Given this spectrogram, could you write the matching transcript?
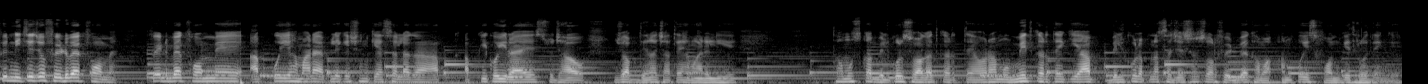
फिर नीचे जो फीडबैक फॉर्म है फीडबैक फॉर्म में आपको ये हमारा एप्लीकेशन कैसा लगा, आप, आपकी कोई राय, सुझाव जो आप देना चाहते हैं हमारे लिए तो हम उसका बिल्कुल स्वागत करते हैं और हम उम्मीद करते हैं कि आप बिल्कुल अपना सजेशंस और फीडबैक हम, हमको इस फॉर्म के थ्रू देंगे।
